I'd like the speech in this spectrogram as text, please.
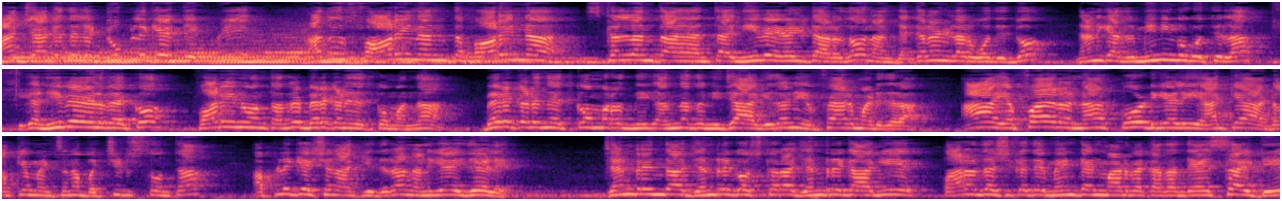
ಆ ಜಾಗದಲ್ಲಿ ಡೂಪ್ಲಿಕೇಟ್ ಇಕ್ಕಿ ಅದು ಫಾರಿನ್ ಅಂತ ಫಾರಿನ್ ಸ್ಕಲ್ ಅಂತ ಅಂತ ನೀವೇ ಹೇಳ್ತಾ ಇರೋದು. ನಾನು ಡೆಕರ್ ಓದಿದ್ದು. ನನಗೆ ಅದ್ರ ಮೀನಿಂಗು ಗೊತ್ತಿಲ್ಲ. ಈಗ ನೀವೇ ಹೇಳಬೇಕು ಫಾರಿನು ಅಂತಂದ್ರೆ ಬೇರೆ ಕಡೆಯಿಂದ ಎತ್ಕೊಂಬಂದ ಬೇರೆ ಕಡೆಯಿಂದ ಎತ್ಕೊಂಬರೋದು ನಿಜ ಅನ್ನೋದು ನಿಜ ಆಗಿದೆ ನೀವು ಎಫ್ ಐ ಆರ್ ಮಾಡಿದಿರ. ಆ ಎಫ್ ಐ ಆರ್ ಅನ್ನ ಕೋರ್ಟ್ಗೆ ಹೇಳಿ ಯಾಕೆ ಆ ಡಾಕ್ಯುಮೆಂಟ್ಸ್ ಅನ್ನ ಬಚ್ಚಿಡಿಸ್ತು ಅಂತ ಅಪ್ಲಿಕೇಶನ್ ಹಾಕಿದ್ದೀರಾ? ನನಗೆ ಇದು ಹೇಳಿ. ಜನರಿಂದ ಜನರಿಗೋಸ್ಕರ ಜನರಿಗಾಗಿ ಪಾರದರ್ಶಕತೆ ಮೇಂಟೈನ್ ಮಾಡಬೇಕಾದಂತ ಎಸ್ ಐ ಟಿ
